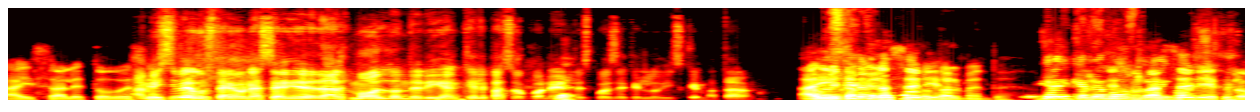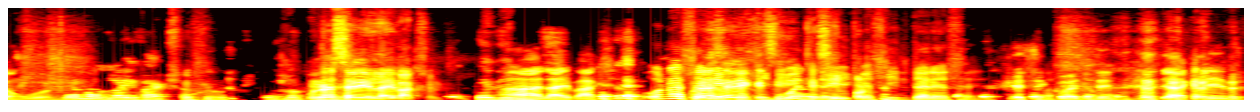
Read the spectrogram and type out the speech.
Ahí sale todo eso. A mí sí me gustaría una serie de Darth Maul donde digan qué le pasó con él después de que lo disque mataron. Ahí está la serie. Totalmente. Que- Queremos Es una live serie de action. Clone Wars. Queremos live action. bro. Es lo que Una serie live action. Ah, live action. Una serie, serie que, que sí sí- cuente que sí que sí interese. que se cuente. Ya, que-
